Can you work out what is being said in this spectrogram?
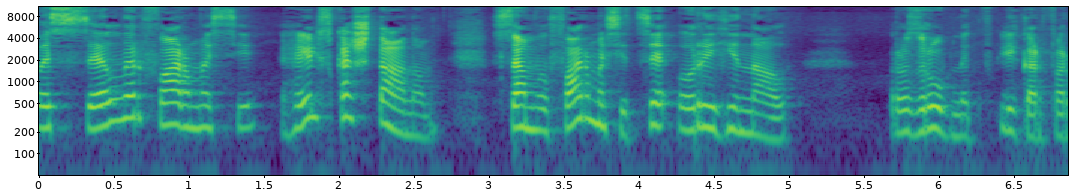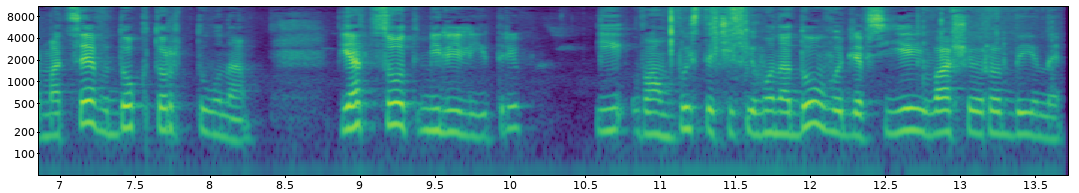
Бестселер фармасі, гель з каштаном. Саме фармасі це оригінал. Розробник лікар-фармацевт доктор Туна. 500 мл. І вам вистачить його надовго для всієї вашої родини.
